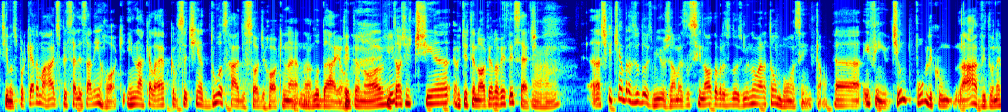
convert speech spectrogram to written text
Tínhamos, porque era uma rádio especializada em rock. E naquela época você tinha duas rádios só de rock na, na no Dial. 89. Então a gente tinha 89 a 97. Aham. Acho que tinha Brasil 2000 já, mas o sinal da Brasil 2000 não era tão bom assim, então. Uh, enfim, tinha um público ávido, né,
